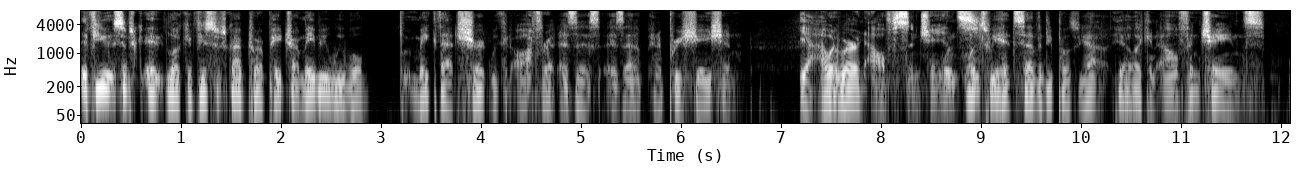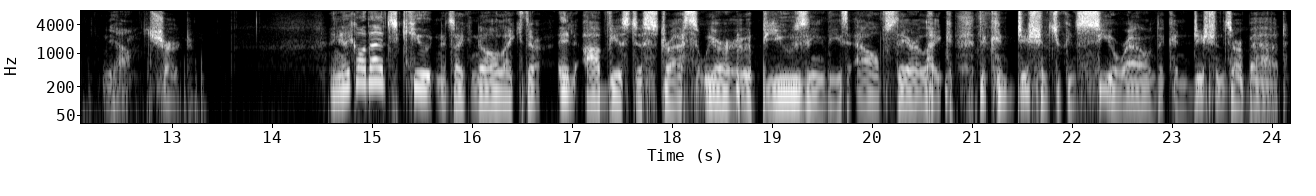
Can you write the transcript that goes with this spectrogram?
if you subs- eh, look, if you subscribe to our Patreon, maybe we will make that shirt. We could offer it as a, as a an appreciation. Yeah, I would wear an Alfs and When- Chains. Once we hit seventy posts, yeah, yeah, like an Alf and chains yeah, shirt. And you're like, oh, that's cute. And it's like, no, like they're in obvious distress. We are abusing these elves. They are like the conditions you can see around. The conditions are bad.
